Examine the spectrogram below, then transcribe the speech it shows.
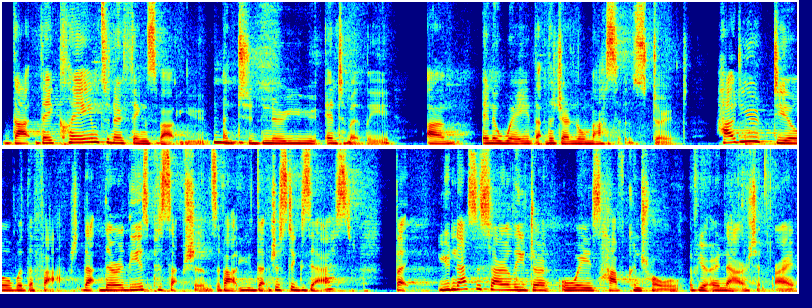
that they claim to know things about you mm-hmm. and to know you intimately, um, in a way that the general masses don't. How do you deal with the fact that there are these perceptions about you that just exist, but you necessarily don't always have control of your own narrative, right?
